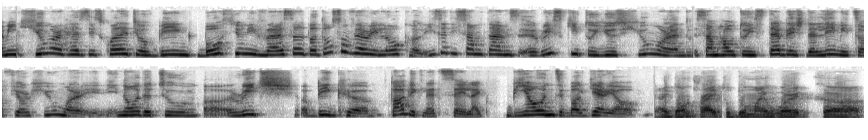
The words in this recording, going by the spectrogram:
I mean, humor has this quality of being both universal but also very local. Isn't it sometimes risky to use humor and somehow to establish the limits of your humor in order? Order to uh, reach a big uh, public, let's say, like beyond Bulgaria? I don't try to do my work uh,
